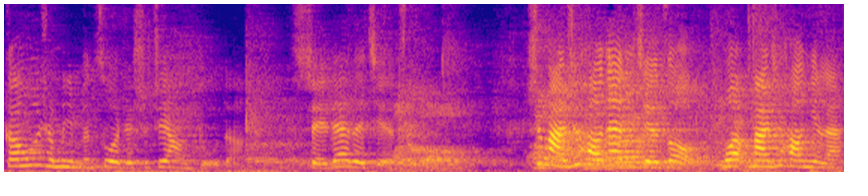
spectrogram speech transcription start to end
刚为什么你们坐着是这样读的？谁带的节奏？是马志豪带的节奏。我马志豪你来。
